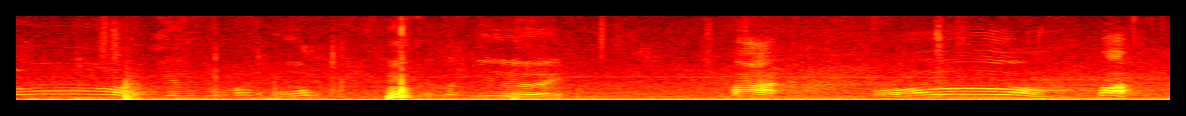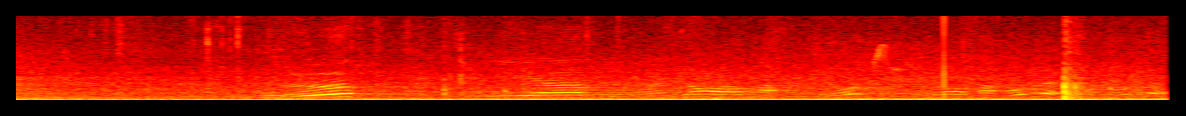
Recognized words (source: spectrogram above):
ย่อเอียงตัวเข้าโค้งแบบเมื่อกี้เลยปาดอ้อมปาดปึ๊บเอียบย่อผักลดย่อผักลดด้วยผักลดด้วย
